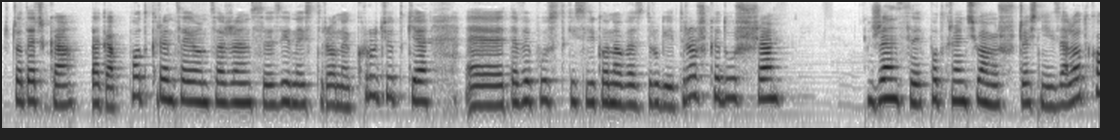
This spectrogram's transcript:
Szczoteczka taka podkręcająca rzęsy. Z jednej strony króciutkie, e, te wypustki silikonowe, z drugiej troszkę dłuższe. Rzęsy podkręciłam już wcześniej zalotką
